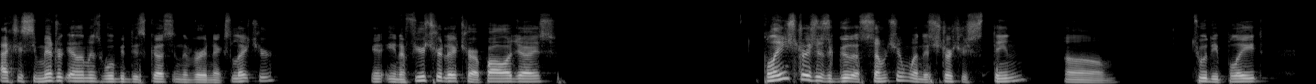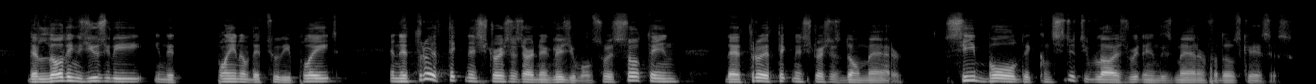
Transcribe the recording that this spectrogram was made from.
Axisymmetric elements will be discussed in the very next lecture. In, in a future lecture, I apologize. Plane stress is a good assumption when the structure is thin um, 2D plate. The loading is usually in the plane of the 2D plate, and the through thickness stresses are negligible. So it's so thin that through thickness stresses don't matter. See bold, the constitutive law is written in this manner for those cases.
